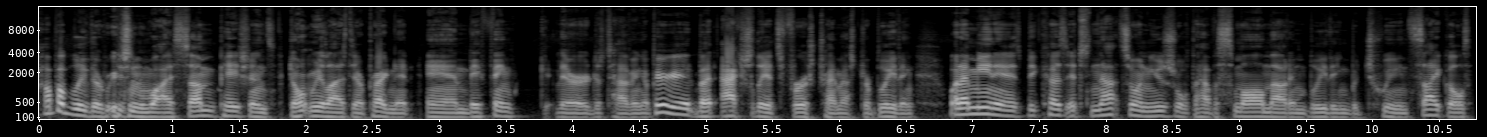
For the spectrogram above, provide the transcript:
probably the reason why some patients don't realize they're pregnant and they think they're just having a period, but actually it's first trimester bleeding. What I mean is because it's not so unusual to have a small amount of bleeding between cycles,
